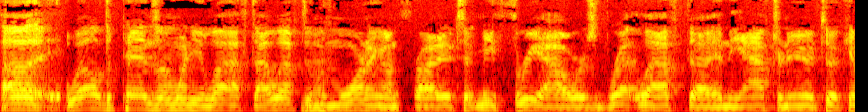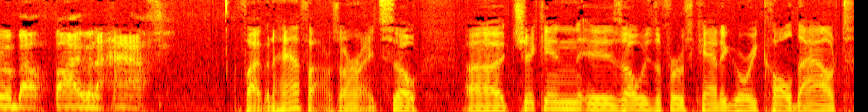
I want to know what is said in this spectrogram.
Uh, well, it depends on when you left. I left in the morning on Friday. It took me three hours. Brett left uh, in the afternoon. It took him about five and a half. Five and a half hours. All right. So, uh, chicken is always the first category called out.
